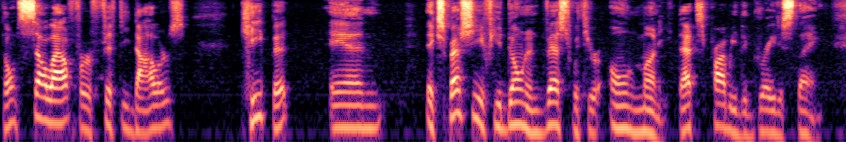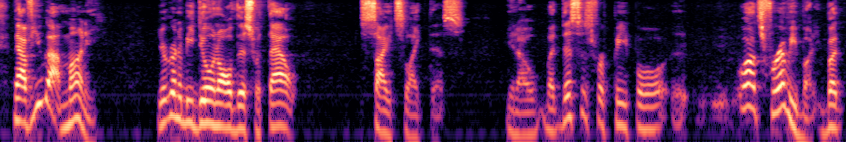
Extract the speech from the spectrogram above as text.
don't sell out for fifty dollars. Keep it, and especially if you don't invest with your own money, that's probably the greatest thing. Now, if you got money, you're going to be doing all this without sites like this, you know. But this is for people well, it's for everybody. But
